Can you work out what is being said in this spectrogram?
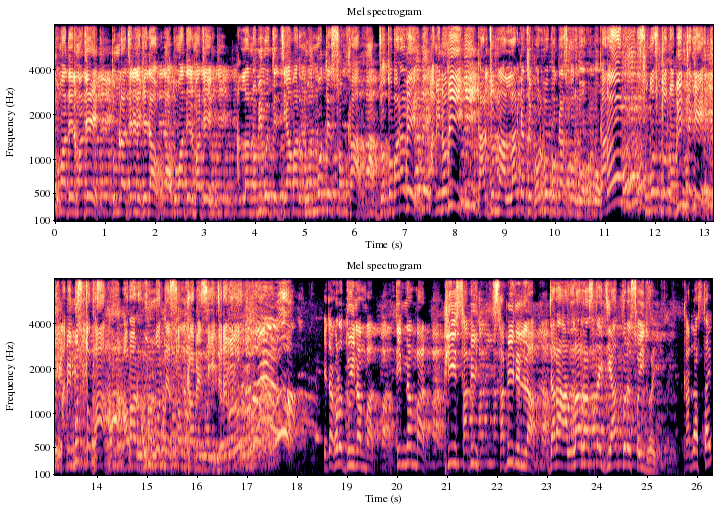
তোমাদের মাঝে তোমরা জেনে রেখে দাও, তোমাদের মাঝে আল্লাহ নবী বলছে, যে আমার উন্মতের সংখ্যা যত বাড়াবে, আমি নবী, তার জন্য আল্লাহর কাছে গর্ব প্রকাশ করব। কারণ সমস্ত নবীর থেকে আমি মুস্তফা আমার উন্মতের সংখ্যা বেশি। জোরে বলো। এটা হলো দুই নাম্বার। তিন নাম্বার, ফি সাবি, সাবিলিল্লাহ, যারা আল্লাহর রাস্তায় জিহাদ করে শহীদ হয়। কার রাস্তায়?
